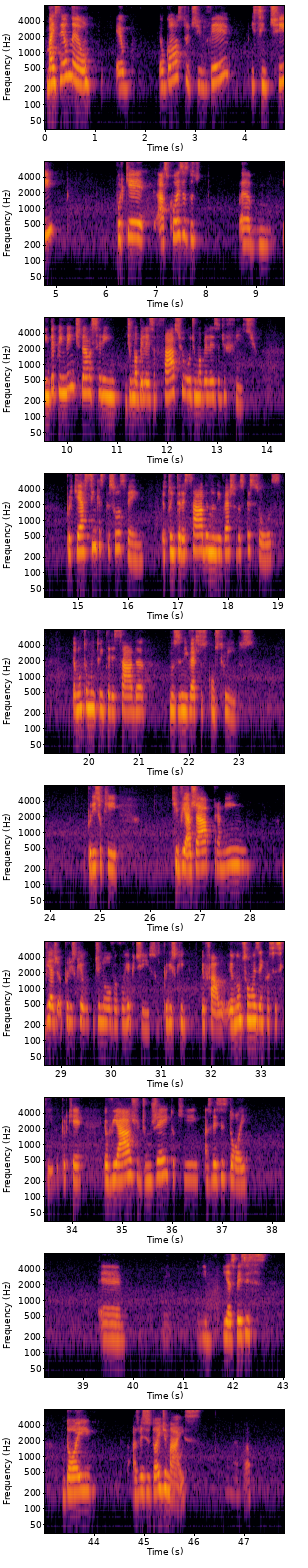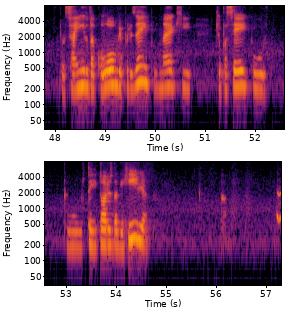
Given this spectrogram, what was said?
Mas eu não. Eu, eu gosto de ver e sentir, porque as coisas do, uh, independente delas serem de uma beleza fácil ou de uma beleza difícil. Porque é assim que as pessoas veem. Eu estou interessada no universo das pessoas. Eu não estou muito interessada nos universos construídos. Por isso que, que viajar, para mim, viajar, por isso que eu, de novo, eu vou repetir isso. Por isso que eu falo, eu não sou um exemplo a ser seguido, porque eu viajo de um jeito que às vezes dói, é, e, e às vezes dói, às vezes dói demais. Saindo da Colômbia, por exemplo, né, que, que eu passei por, por territórios da guerrilha,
